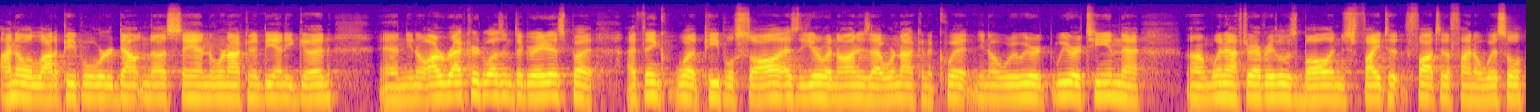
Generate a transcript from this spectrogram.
I know a lot of people were doubting us, saying we're not going to be any good, and you know our record wasn't the greatest, but I think what people saw as the year went on is that we're not going to quit. You know, we, we were we were a team that. Um, went after every loose ball and just fight to, fought to the final whistle,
